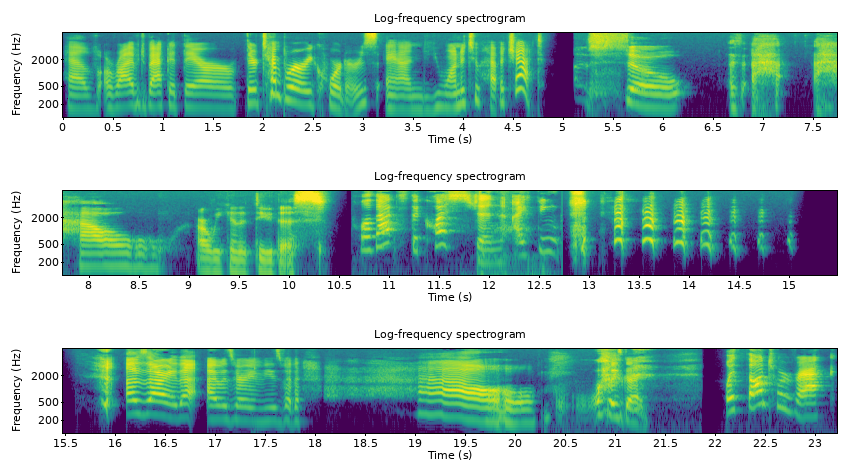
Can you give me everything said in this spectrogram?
have arrived back at their their temporary quarters, and you wanted to have a chat. So, h- how are we going to do this? Well, that's the question. I think I'm sorry that I was very amused by the how. Please go ahead. with Thontorvac,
